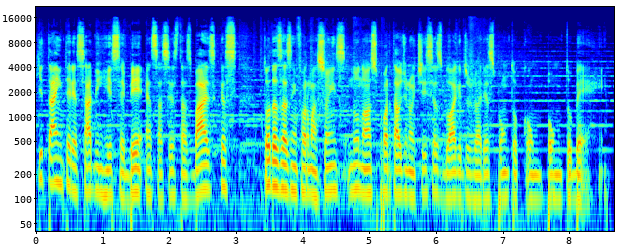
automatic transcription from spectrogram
que está interessado em receber essas cestas básicas, todas as informações no nosso portal de notícias blogdojuarez.com.br.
